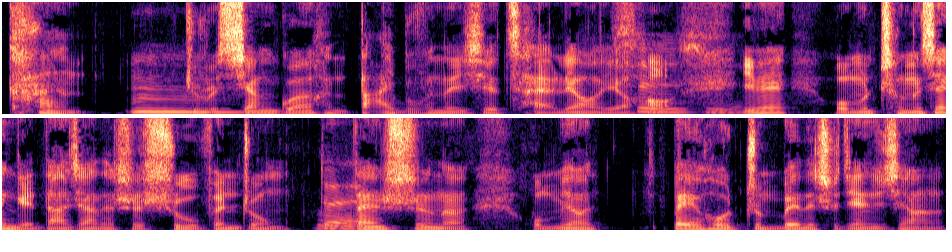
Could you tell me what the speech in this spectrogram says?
看，嗯就是相关很大一部分的一些材料也好，是是因为我们呈现给大家的是十五分钟，对但是呢，我们要背后准备的时间，就像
